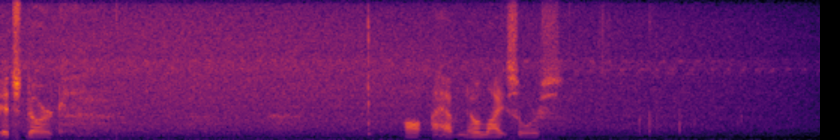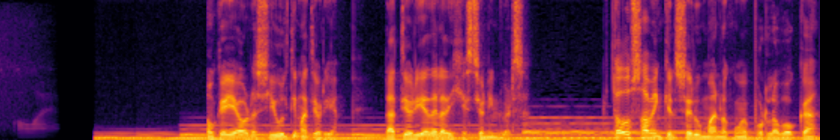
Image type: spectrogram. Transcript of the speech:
pitch dark. I have no light source. Ok, ahora sí, última teoría. La teoría de la digestión inversa. Todos saben que el ser humano come por la boca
